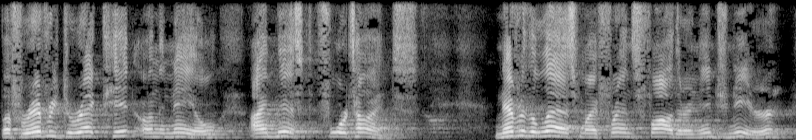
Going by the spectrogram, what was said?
but for every direct hit on the nail, I missed four times. Nevertheless, my friend's father, an engineer,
